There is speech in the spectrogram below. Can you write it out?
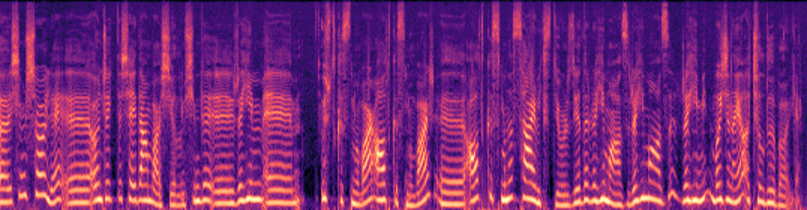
Ee, şimdi şöyle e, öncelikle şeyden başlayalım. Şimdi e, rahim e, üst kısmı var, alt kısmı var. E, alt kısmına serviks diyoruz ya da rahim ağzı. Rahim ağzı rahimin vajinaya açıldığı bölge.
